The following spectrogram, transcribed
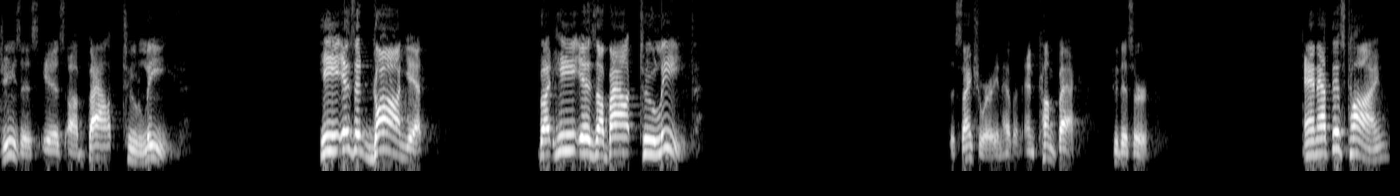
Jesus is about to leave. He isn't gone yet, but he is about to leave the sanctuary in heaven and come back to this earth. And at this time,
